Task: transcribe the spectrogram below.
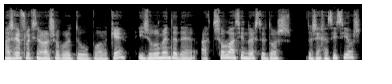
Has reflexionado sobre tu por qué y seguramente de, solo haciendo estos dos, dos ejercicios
